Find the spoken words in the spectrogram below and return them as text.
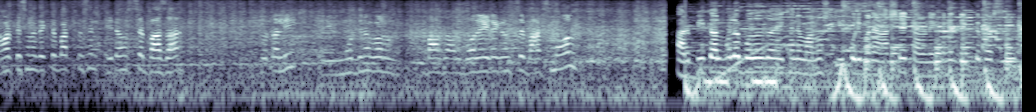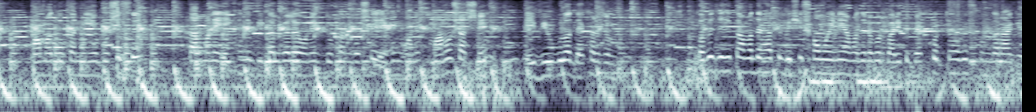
আমার পেছনে দেখতে পাচ্ছেন এটা হচ্ছে বাজার। টোটালি এই মদিনগর বাজার বলে এটাকে হচ্ছে বাসমহল আর বিকাল হলে বোঝা যায় এখানে মানুষ কি পরিমাণে আসে কারণ এখানে দেখতে পাচ্ছি মামা দোকান নিয়ে বসেছে। তার মানে এখানে বিকালবেলায় অনেক দোকান বসে এবং অনেক মানুষ আসে এই ভিউগুলো দেখার জন্য। তবে যেহেতু আমাদের হাতে বেশি সময় নেই আমাদের আবার বাড়িতে ব্যাক করতে হবে সন্ধ্যার আগে।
